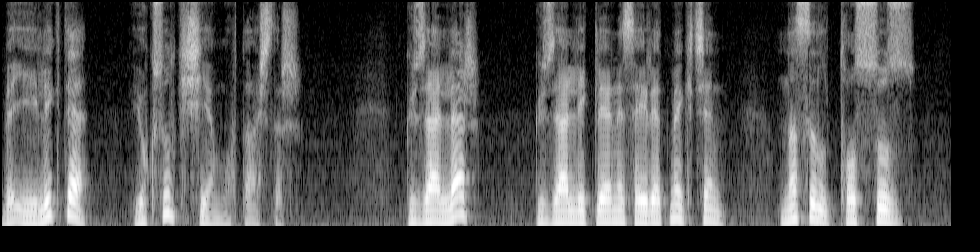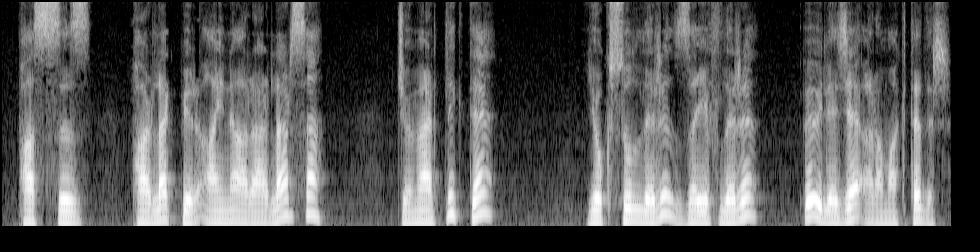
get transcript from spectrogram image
ve iyilik de yoksul kişiye muhtaçtır. Güzeller güzelliklerini seyretmek için nasıl tozsuz, passız, parlak bir ayna ararlarsa cömertlik de yoksulları, zayıfları öylece aramaktadır.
